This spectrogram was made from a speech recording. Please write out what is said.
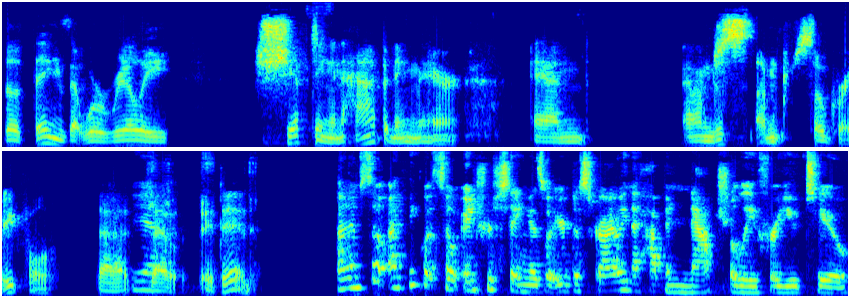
the things that were really shifting and happening there. And, and i'm just i'm so grateful that yeah. that it did. And I'm so I think what's so interesting is what you're describing that happened naturally for you two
